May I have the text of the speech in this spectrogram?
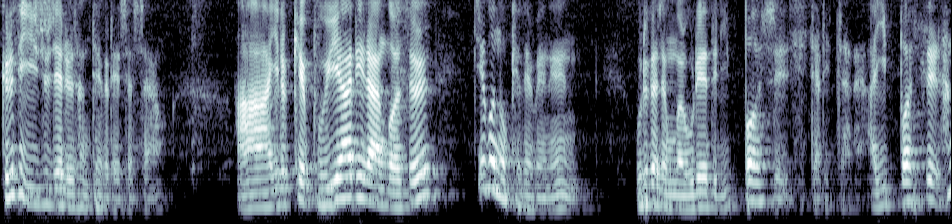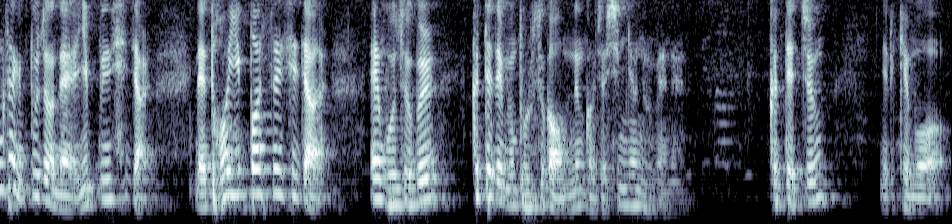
그래서 이 주제를 선택을 했었어요. 아 이렇게 VR이라는 것을 찍어놓게 되면은 우리가 정말 우리 애들 이뻤을 시절 있잖아요. 아 이뻤을 항상 이쁘죠, 네 이쁜 시절, 네더 이뻤을 시절의 모습을 그때 되면 볼 수가 없는 거죠. 10년 후면은. 그때쯤 이렇게 뭐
